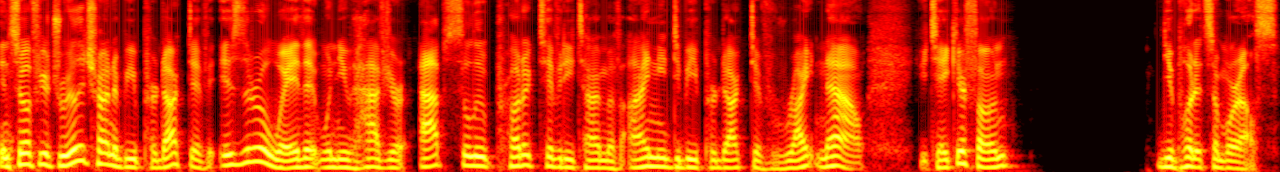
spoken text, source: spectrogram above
And so if you're really trying to be productive, is there a way that when you have your absolute productivity time of I need to be productive right now, you take your phone, you put it somewhere else.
